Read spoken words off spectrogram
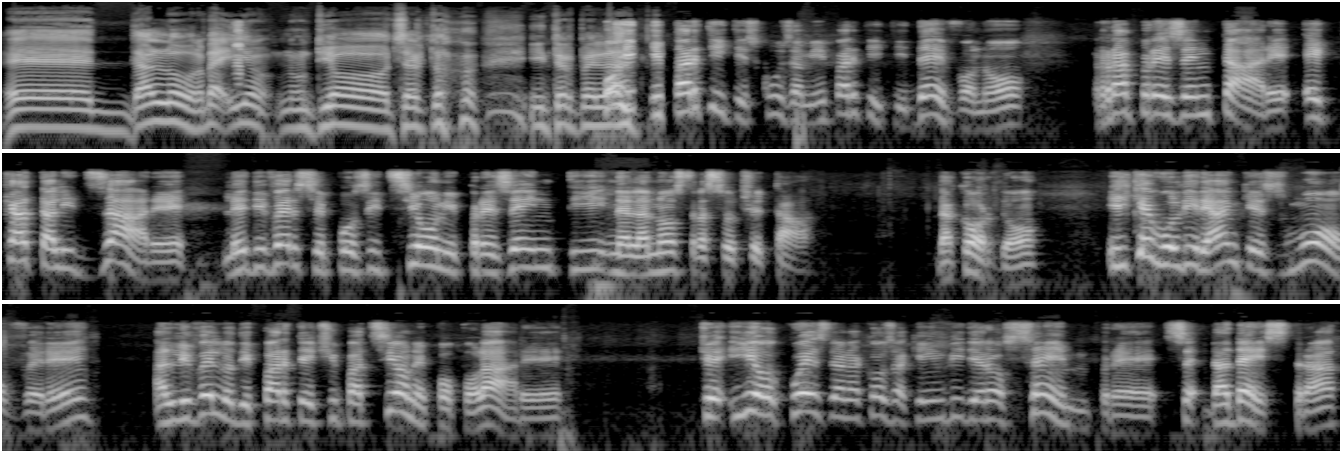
Eh, allora, beh, io non ti ho certo interpellato. Poi i partiti, scusami, i partiti devono rappresentare e catalizzare le diverse posizioni presenti nella nostra società. D'accordo? Il che vuol dire anche smuovere a livello di partecipazione popolare cioè, io questa è una cosa che invidierò sempre se, da destra,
